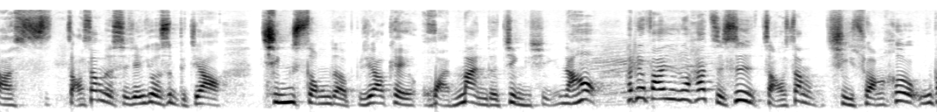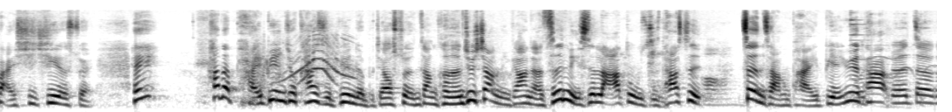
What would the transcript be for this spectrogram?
啊早上的时间又是比较轻松的，比较可以缓慢的进行，然后他就发现说，他只是早上起床喝了五百 CC 的水，哎。他的排便就开始变得比较顺畅，可能就像你刚刚讲，只是你是拉肚子，他是正常排便，因为他觉得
